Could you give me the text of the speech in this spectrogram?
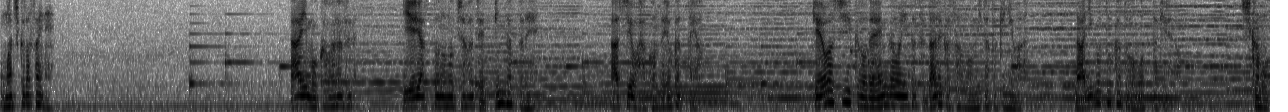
お待ちくださいね。相も変わらず家康殿の茶は絶品だったね。足を運んでよかったよ険しい顔で縁側に立つ誰かさんを見た時には何事かと思ったけれど。しかも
